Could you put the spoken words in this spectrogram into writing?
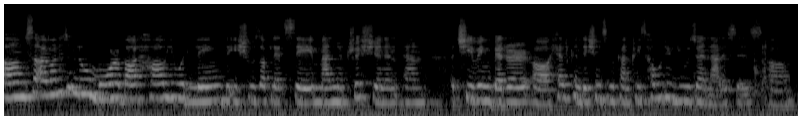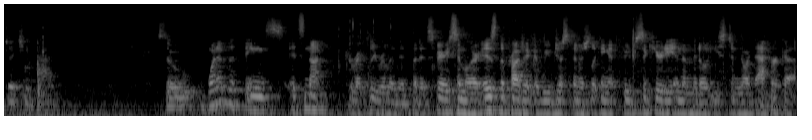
um, so I wanted to know more about how you would link the issues of, let's say, malnutrition and, and achieving better uh, health conditions in countries. How would you use your analysis uh, to achieve that? So one of the things, it's not directly related, but it's very similar, is the project that we've just finished looking at food security in the Middle East and North Africa.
